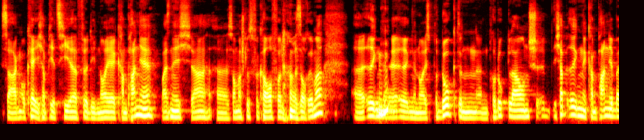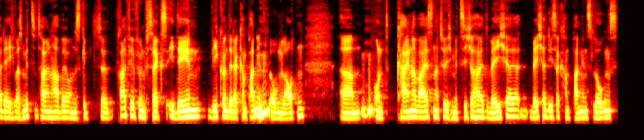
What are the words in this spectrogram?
sagen, okay, ich habe jetzt hier für die neue Kampagne, weiß nicht, ja, äh, Sommerschlussverkauf oder was auch immer, äh, irgendein, mhm. irgendein neues Produkt, ein, ein Produktlaunch. Ich habe irgendeine Kampagne, bei der ich was mitzuteilen habe und es gibt äh, drei, vier, fünf, sechs Ideen, wie könnte der Kampagnenslogan mhm. lauten. Ähm, mhm. Und keiner weiß natürlich mit Sicherheit, welcher, welcher dieser Kampagnenslogans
